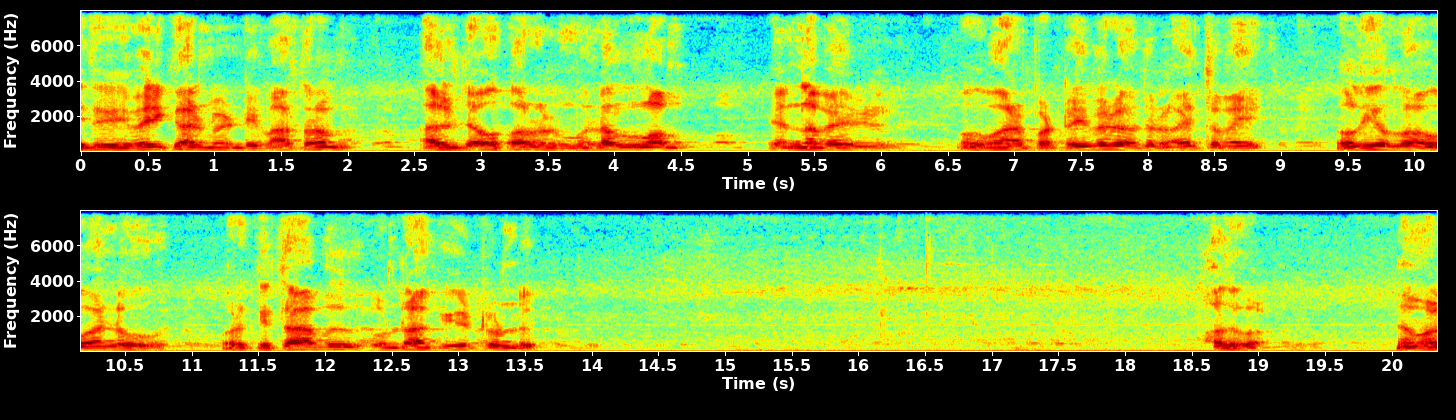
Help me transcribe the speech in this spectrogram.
ഇത് വിവരിക്കാൻ വേണ്ടി മാത്രം അൽ ജൗഹറുൽ മുനല്ലം എന്ന പേരിൽ ബഹുമാനപ്പെട്ട ഇബരാദുൽ ഹൈത്തമൈ റളിയല്ലാഹു അൻഹു ഒരു കിതാബ് ഉണ്ടാക്കിയിട്ടുണ്ട്. അത് നമ്മൾ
